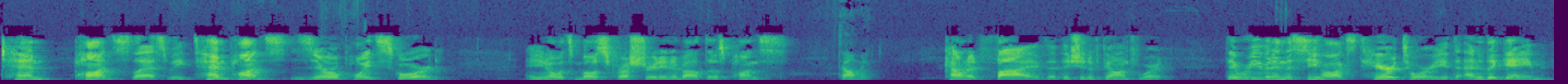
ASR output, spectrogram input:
Ten punts last week. Ten punts, zero points scored. And you know what's most frustrating about those punts? Tell me. Count at five that they should have gone for it. They were even in the Seahawks territory at the end of the game,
